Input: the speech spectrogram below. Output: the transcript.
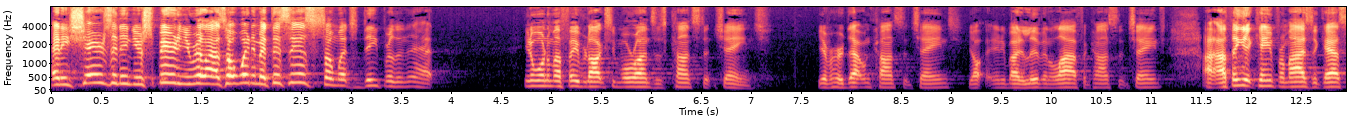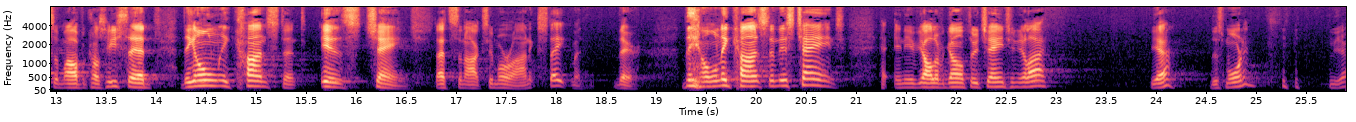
and he shares it in your spirit and you realize, "Oh, wait a minute, this is so much deeper than that." You know, one of my favorite oxymorons is constant change. You ever heard that one? Constant change. Y'all, anybody living a life of constant change? I, I think it came from Isaac Asimov because he said the only constant is change. That's an oxymoronic statement there. The only constant is change. Any of y'all ever gone through change in your life? Yeah? This morning? yeah?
